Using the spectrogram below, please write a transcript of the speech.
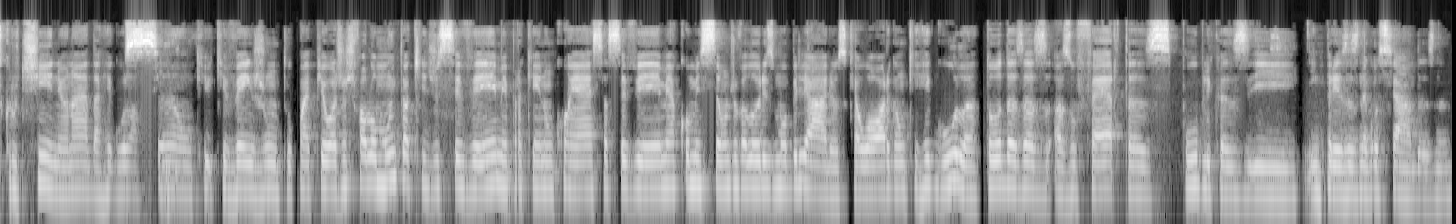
escrutínio, né, da regulação que, que vem junto com o IPO. A gente falou muito aqui de CVM, para quem não conhece, a CVM é a Comissão de Valores Imobiliários, que é o órgão que regula todas as, as ofertas públicas e empresas negociadas, né?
